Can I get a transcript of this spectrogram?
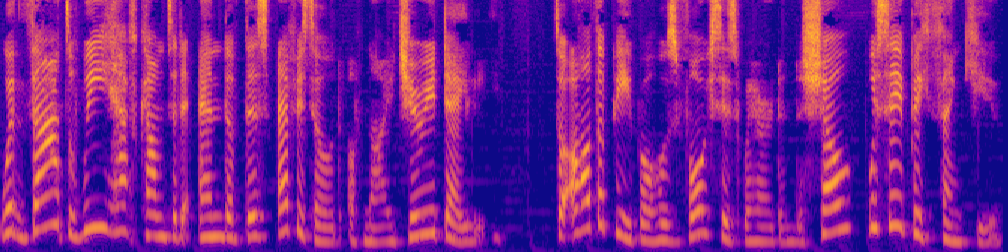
With that, we have come to the end of this episode of Nigeria Daily. To all the people whose voices were heard in the show, we say big thank you.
